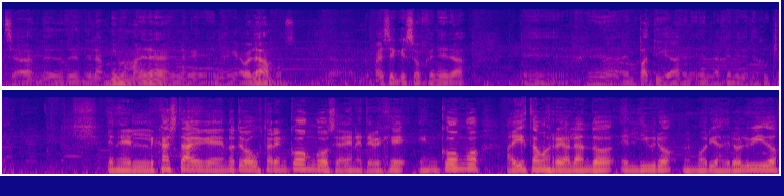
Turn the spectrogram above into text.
o sea, de, la misma manera en la que, hablamos. Me parece que eso genera, eh, empatía en, la gente que está escuchando. En el hashtag no te va a gustar en Congo, o sea, NTVG en Congo, ahí estamos regalando el libro Memorias del Olvido.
